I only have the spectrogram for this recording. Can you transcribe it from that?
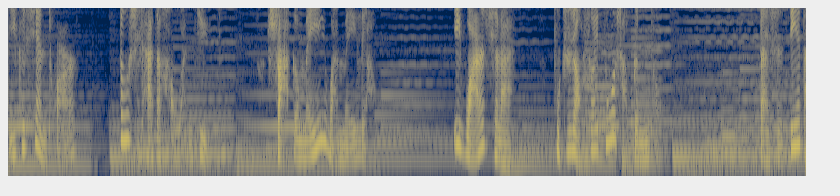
一个线团儿，都是他的好玩具。耍个没完没了，一玩起来不知要摔多少跟头。但是跌倒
